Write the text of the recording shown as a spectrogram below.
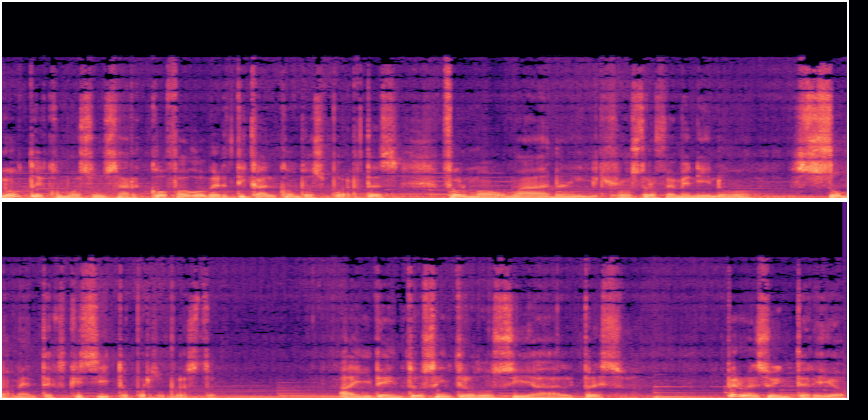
Note cómo es un sarcófago vertical con dos puertas, forma humana y rostro femenino sumamente exquisito, por supuesto. Ahí dentro se introducía al preso pero en su interior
